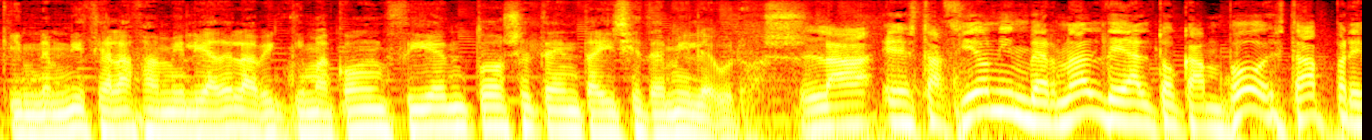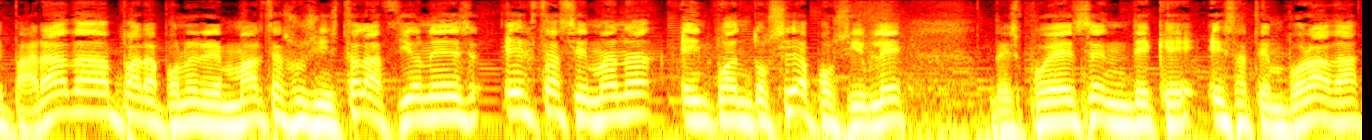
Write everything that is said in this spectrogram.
que indemnice a la familia de la víctima con 177.000 euros. La estación invernal de Alto Campo está preparada para poner en marcha sus instalaciones esta semana en cuanto sea posible después de que esta temporada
